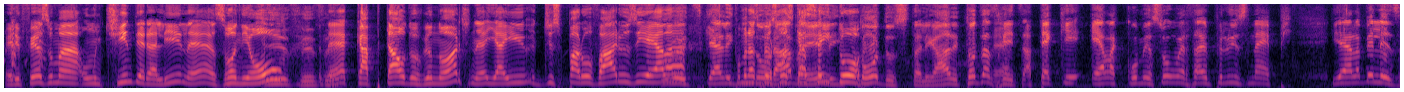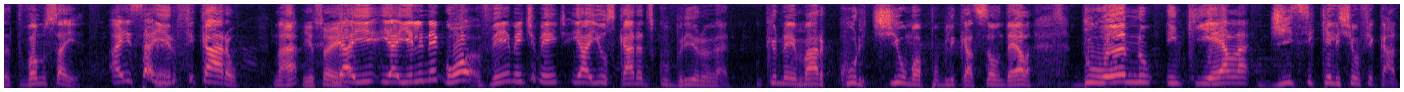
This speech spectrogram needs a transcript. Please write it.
ele fez uma, um Tinder ali, né, zoneou, Isso, isso, né, capital do Rio Norte, né, e aí disparou vários e ela, ela foi uma das pessoas que aceitou. Todos, tá ligado? Em todas as É. redes. Até que ela começou a conversar pelo Snap. E ela, beleza, vamos sair. Aí saíram, ficaram. Né? É. Isso aí. E aí. E aí ele negou veementemente. E aí os caras descobriram, velho, que o Neymar Hum. curtiu uma publicação dela do ano em que ela disse que eles tinham ficado.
